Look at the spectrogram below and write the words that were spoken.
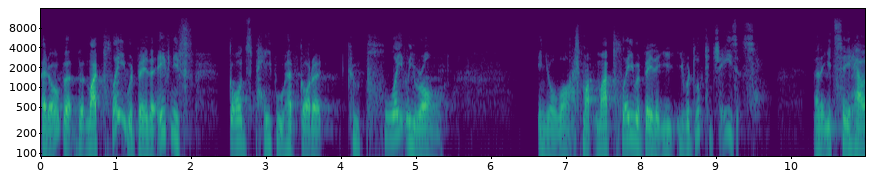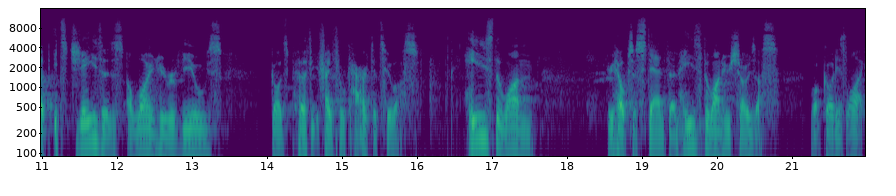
at all, but, but my plea would be that even if God's people have got it completely wrong in your life, my, my plea would be that you, you would look to Jesus and that you'd see how it, it's Jesus alone who reveals God's perfect, faithful character to us. He's the one who helps us stand firm. He's the one who shows us what God is like.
